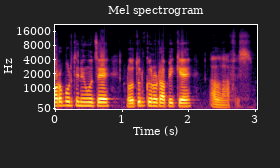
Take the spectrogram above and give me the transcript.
পরবর্তী নিউজে নতুন কোনো টপিকে আল্লাহ হাফিজ।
